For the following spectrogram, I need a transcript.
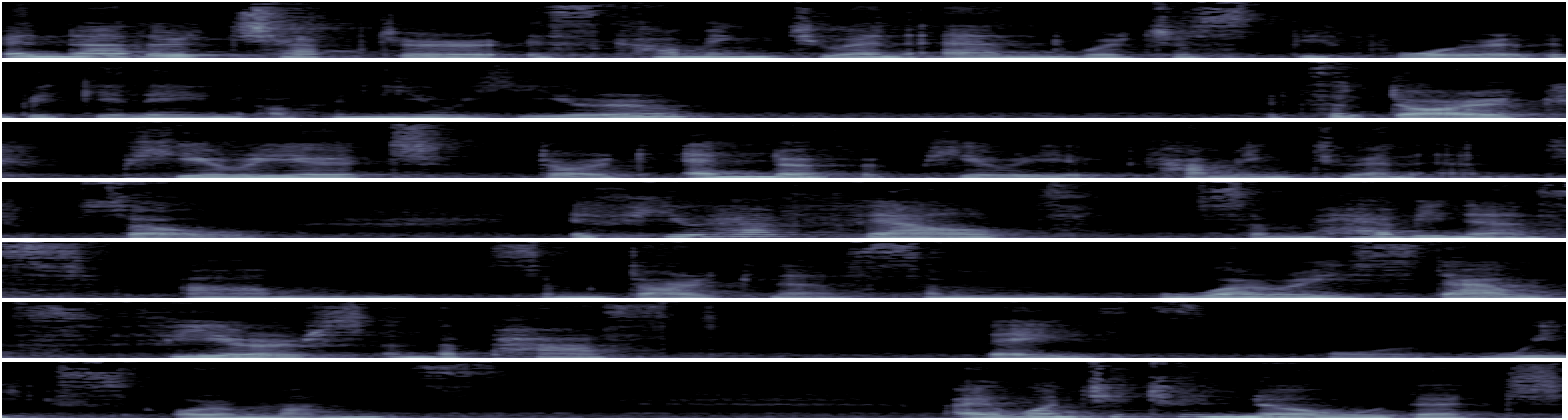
another chapter is coming to an end. We're just before the beginning of a new year it's a dark period, dark end of a period coming to an end. So if you have felt some heaviness, um, some darkness, some worries, doubts, fears in the past days or weeks or months, I want you to know that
